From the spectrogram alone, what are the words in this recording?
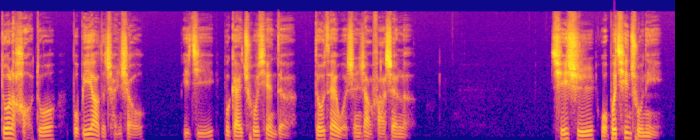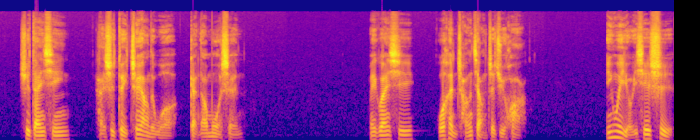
多了好多不必要的成熟，以及不该出现的都在我身上发生了。其实我不清楚你是担心还是对这样的我感到陌生。没关系，我很常讲这句话，因为有一些事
